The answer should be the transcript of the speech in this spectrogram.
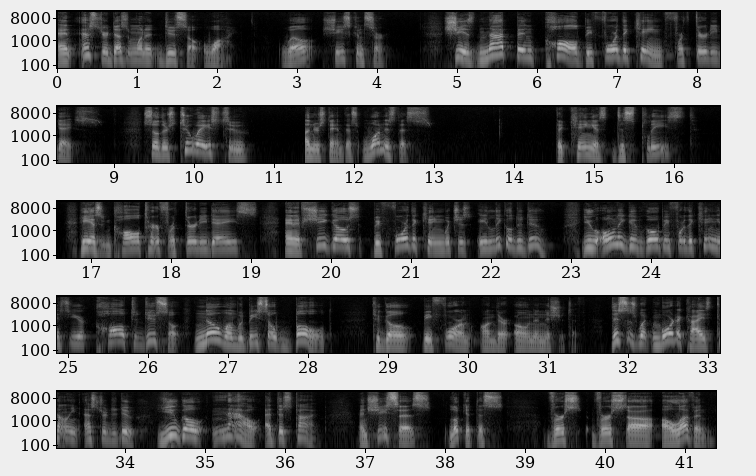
And Esther doesn't want to do so. Why? Well, she's concerned. She has not been called before the king for 30 days. So there's two ways to understand this. One is this the king is displeased. He hasn't called her for 30 days. And if she goes before the king, which is illegal to do, you only go before the king if you're called to do so. No one would be so bold to go before him on their own initiative. This is what Mordecai is telling Esther to do. You go now at this time. And she says, look at this, verse, verse uh, 11.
